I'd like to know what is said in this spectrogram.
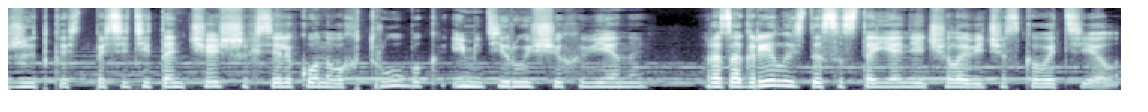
Жидкость по сети тончайших силиконовых трубок, имитирующих вены, разогрелась до состояния человеческого тела.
